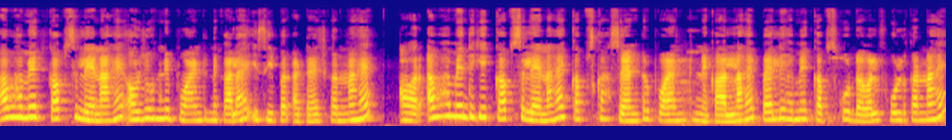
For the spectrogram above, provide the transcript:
अब हमें कप्स लेना है और जो हमने पॉइंट निकाला है, इसी पर अटैच करना है। और अब हमें, देखिए कप्स लेना है कप्स का सेंटर पॉइंट निकालना है। पहले हमें कप्स को डबल फोल्ड करना है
